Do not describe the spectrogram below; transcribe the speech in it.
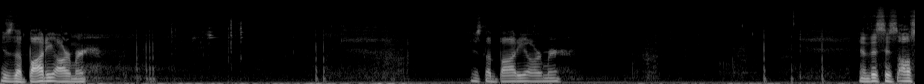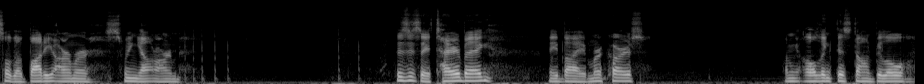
is the body armor. Is the body armor. And this is also the body armor swing out arm. This is a tire bag made by Mercars. i will link this down below.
